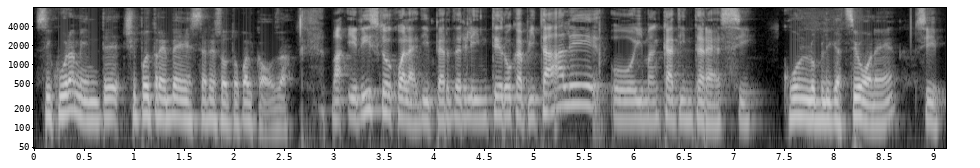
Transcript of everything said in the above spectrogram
sicuramente ci potrebbe essere sotto qualcosa. Ma il rischio qual è? Di perdere l'intero capitale o i mancati interessi? Con l'obbligazione? Sì.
